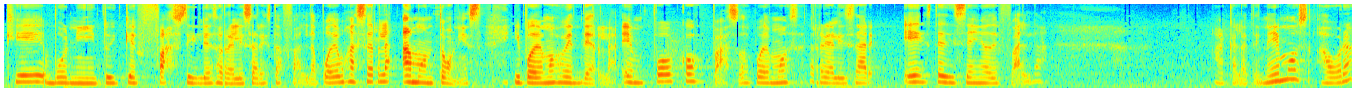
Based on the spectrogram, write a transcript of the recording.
qué bonito y qué fácil es realizar esta falda. Podemos hacerla a montones y podemos venderla en pocos pasos. Podemos realizar este diseño de falda. Acá la tenemos. Ahora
